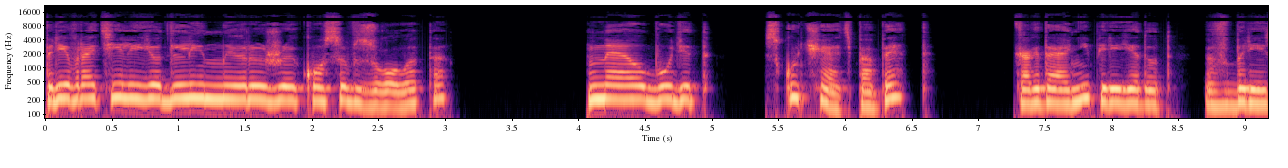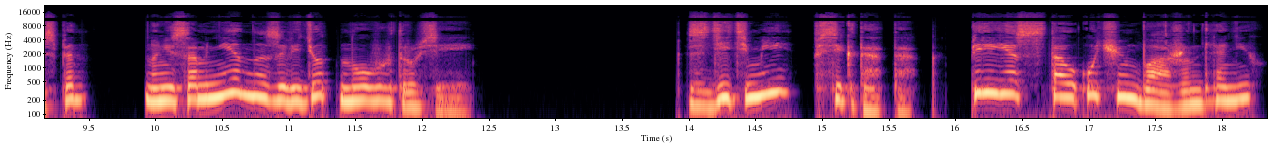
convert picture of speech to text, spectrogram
превратили ее длинные рыжие косы в золото. Нелл будет скучать по Бет, когда они переедут в Брисбен, но, несомненно, заведет новых друзей. С детьми всегда так. Переезд стал очень важен для них.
